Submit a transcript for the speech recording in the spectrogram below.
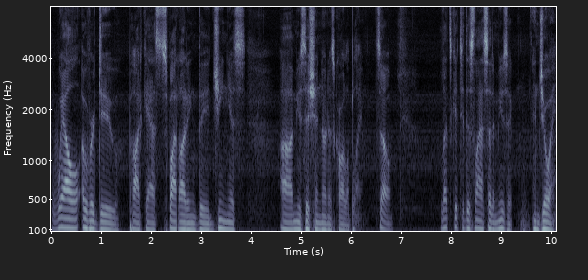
well overdue podcast spotlighting the genius uh, musician known as Carla Bley. So, let's get to this last set of music. Enjoy.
